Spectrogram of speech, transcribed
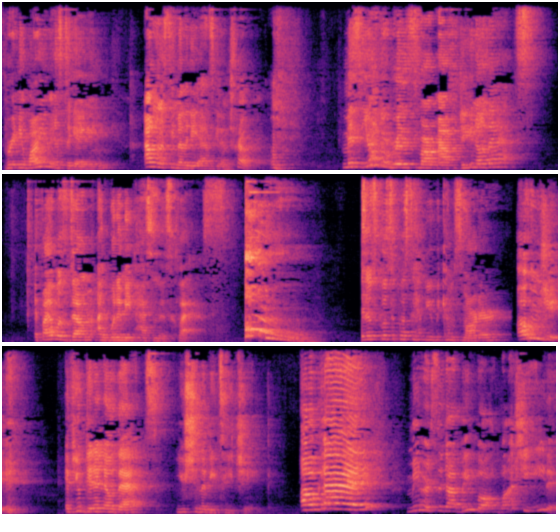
Brittany, why are you instigating? I wanna see Melody ass get in trouble. Miss, you have a really smart mouth. Do you know that? If I was dumb, I wouldn't be passing this class. Ooh! Isn't school supposed to help you become smarter? OMG. If you didn't know that, you shouldn't be teaching. Okay! Me her still got beef ball. Why is she eating?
